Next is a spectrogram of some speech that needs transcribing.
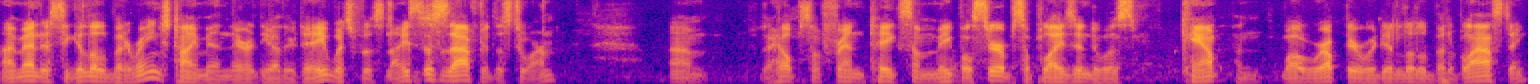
I managed to get a little bit of range time in there the other day, which was nice. This is after the storm. Um, I helped some friend take some maple syrup supplies into his camp, and while we're up there, we did a little bit of blasting.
